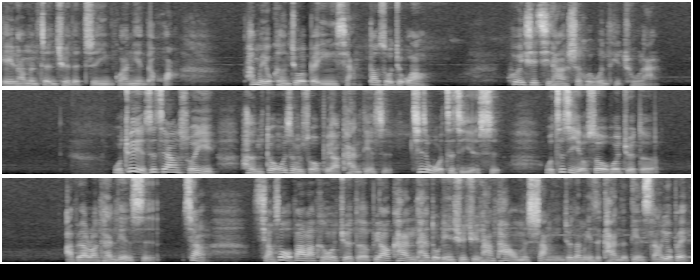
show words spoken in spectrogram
给予他们正确的指引观念的话，他们有可能就会被影响，到时候就哇，会有一些其他的社会问题出来。我觉得也是这样，所以很多人为什么说不要看电视？其实我自己也是，我自己有时候我会觉得啊，不要乱看电视。像小时候我爸妈可能会觉得不要看太多连续剧，他怕我们上瘾，就那么一直看着电视，然后又被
